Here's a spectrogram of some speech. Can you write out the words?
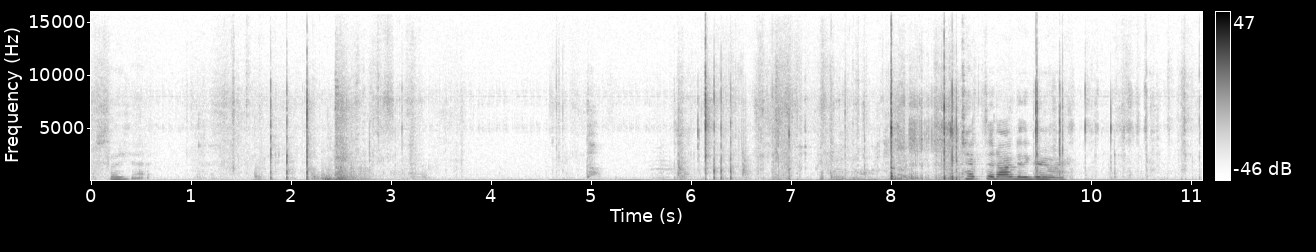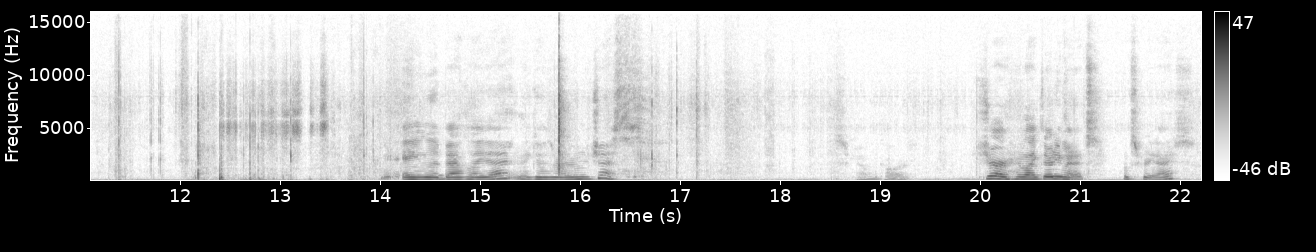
Just like that. Protect the dog to the groomer. You angle it back like that, and it goes right in your chest. Sure, in like 30 minutes. Looks pretty nice.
